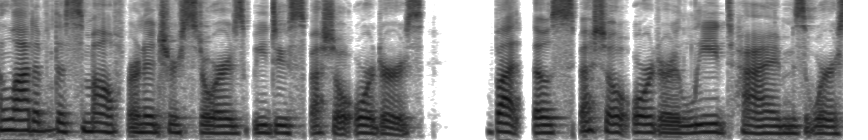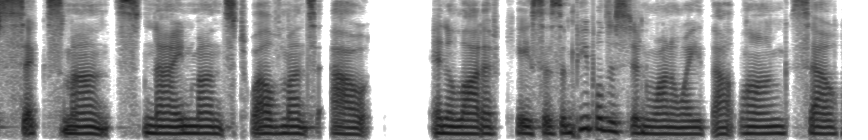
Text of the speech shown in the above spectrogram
a lot of the small furniture stores we do special orders but those special order lead times were 6 months 9 months 12 months out in a lot of cases and people just didn't want to wait that long so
